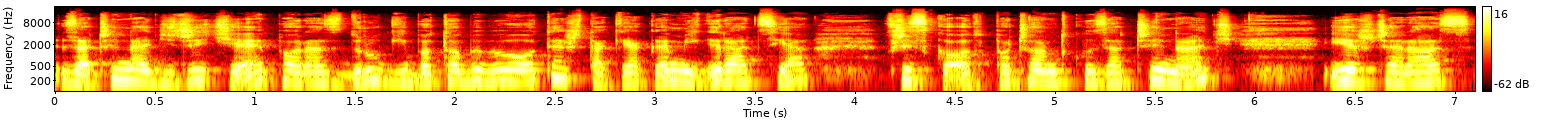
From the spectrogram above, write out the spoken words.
zaczynać życie po raz drugi, bo to by było też tak jak emigracja, wszystko od początku zaczynać. Jeszcze raz,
